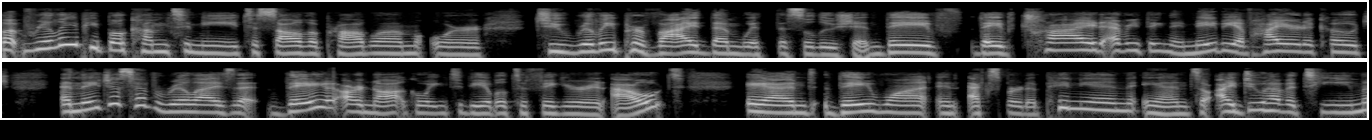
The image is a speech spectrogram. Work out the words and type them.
but really people come to me to solve a problem or to really provide them with the solution. They've they've tried everything. They maybe have hired a coach. and they just have realized that they are not going to be able to figure it out and they want an expert opinion and so i do have a team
